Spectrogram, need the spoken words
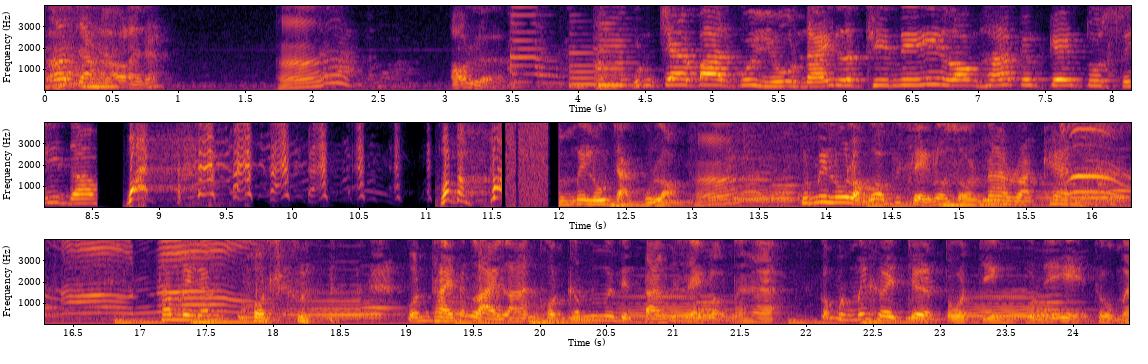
เออจะหาอะไรนะ Huh? เอาเหรอกุญแจบ้านกูอยู่ไหนละทีนี้ลองหากางเกงตัวสีดำ What What the fuck มึงไม่รู้จักกูหรอก คุณไม่รู้หรอกว่าพี่เสกโลโซน่ารักแค่ไหน ถ้าไม่งั้นคนคนไทยตั้งหลายล้านคนก็ไม่มาติดตามพี่เสกหรอกนะฮะ ก็มึงไม่เคยเจอตัวจริงกูนี่ถูกไหม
